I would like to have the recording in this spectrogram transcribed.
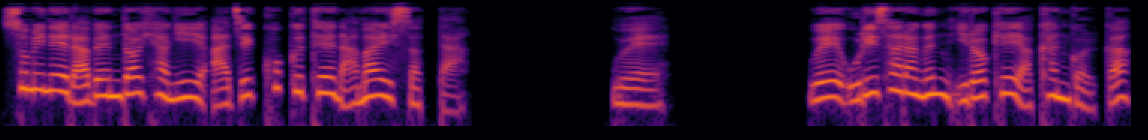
소민의 라벤더 향이 아직 코끝에 남아 있었다. 왜? 왜 우리 사랑은 이렇게 약한 걸까?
